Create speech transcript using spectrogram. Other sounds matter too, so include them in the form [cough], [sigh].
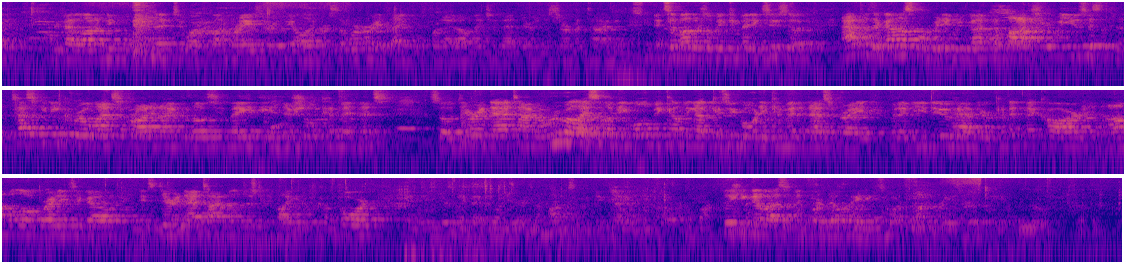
We've had a lot of people commit to our fundraiser appeal effort, so we're very thankful for that. I'll mention that during the sermon time. And, and some others will be committing too. So after the gospel reading, we've got the box here. We used this at the Tuscany Crew last Friday night for those who made the initial commitments. So during that time, we realize some of you won't be coming up because you've already committed. That's great. But if you do have your commitment card and envelope ready to go, it's during that time we'll just invite you to come forward and do your commitment here in the box. We do thank you for thinking of us and for donating to our fundraiser appeal.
